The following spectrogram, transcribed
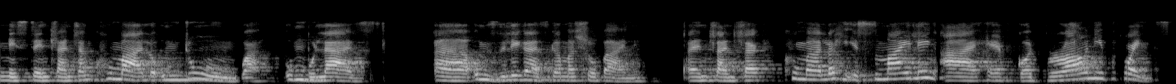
Mr. Nhlanhla Khumalo Umdungwa Umbulazi uh, Umzilikazi kaMashobane. Khumalo, he is smiling. I have got brownie points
